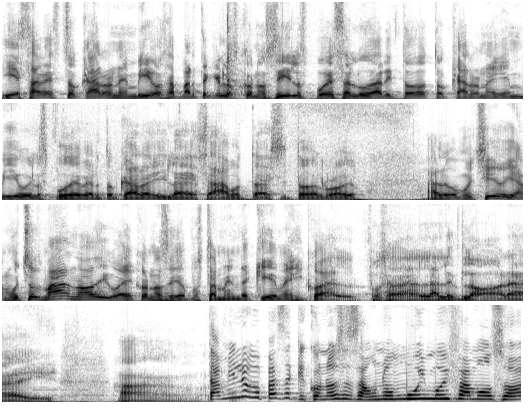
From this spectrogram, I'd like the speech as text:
Y esa vez tocaron en vivo, o sea, aparte que los conocí, los pude saludar y todo, tocaron ahí en vivo y los pude ver tocar ahí la de Sabotage y todo el rollo. Algo muy chido. Y a muchos más, ¿no? Digo, he conocido pues también de aquí de México al, pues al Alex Lora y a... También luego pasa que conoces a uno muy, muy famoso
